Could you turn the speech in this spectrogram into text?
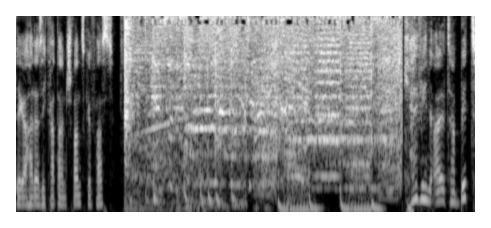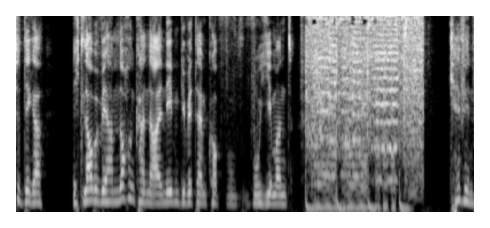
Digga, hat er sich gerade an den Schwanz gefasst? Kevin, Alter, bitte, Digga. Ich glaube, wir haben noch einen Kanal neben Gewitter im Kopf, wo, wo jemand... Kevin.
